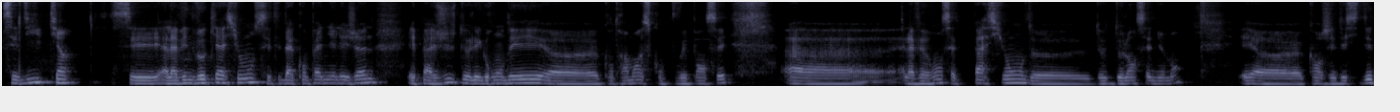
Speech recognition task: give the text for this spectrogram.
s'est dit, tiens, elle avait une vocation, c'était d'accompagner les jeunes et pas juste de les gronder, euh, contrairement à ce qu'on pouvait penser. Euh, elle avait vraiment cette passion de, l'enseignement. Et euh, quand j'ai décidé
